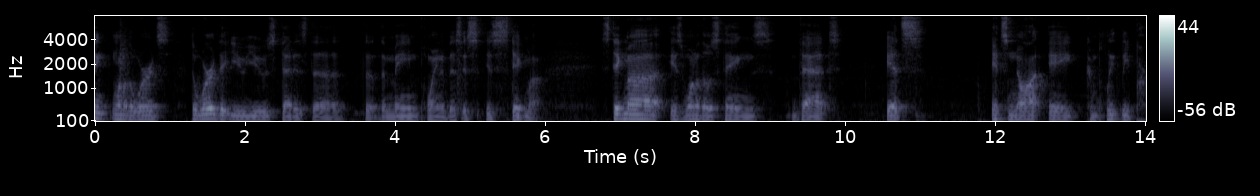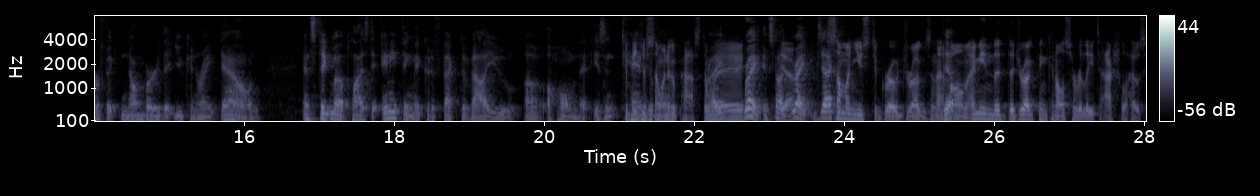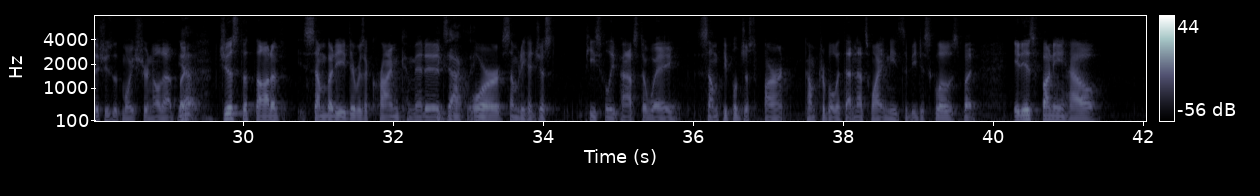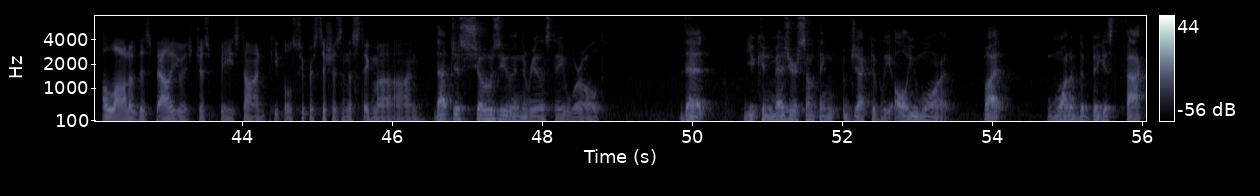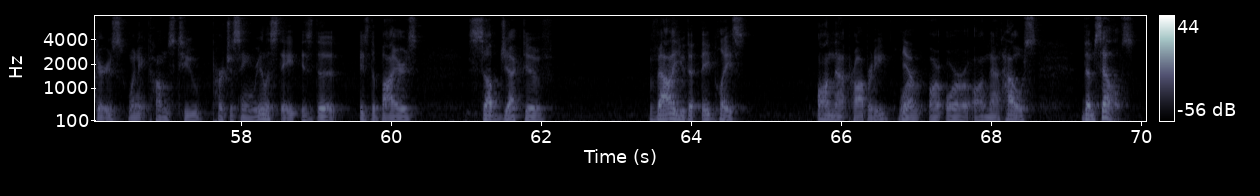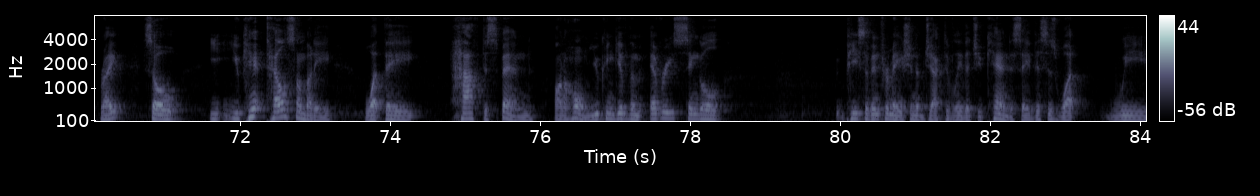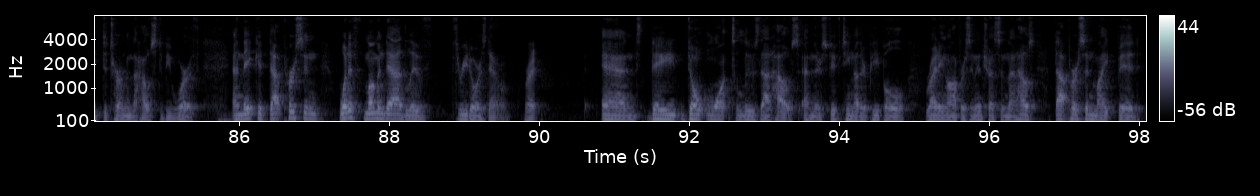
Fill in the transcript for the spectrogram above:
think one of the words, the word that you used that is the the, the main point of this is is stigma. Stigma is one of those things that it's it's not a completely perfect number that you can write down. And stigma applies to anything that could affect the value of a home that isn't Could be just someone who passed away. Right. right. It's not Yeah. right. Exactly. Someone used to grow drugs in that Yep. home. I mean, the, the drug thing can also relate to actual house issues with moisture and all that. But Yeah. just the thought of somebody, there was a crime committed. Exactly. Or somebody had just peacefully passed away. Some people just aren't comfortable with that. And that's why it needs to be disclosed. But it is funny how a lot of this value is just based on people's superstitions and the stigma on. that just shows you in the real estate world that you can measure something objectively all you want, but one of the biggest factors when it comes to purchasing real estate is the is the buyer's subjective value that they place on that property or, Yeah. or, or on that house themselves, right? So you, you can't tell somebody what they have to spend on a home. You can give them every single piece of information objectively that you can to say this is what we determine the house to be worth. And they could that person what if mom and dad live 3 doors down? Right. and they don't want to lose that house and there's 15 other people writing offers and interest in that house that person might bid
